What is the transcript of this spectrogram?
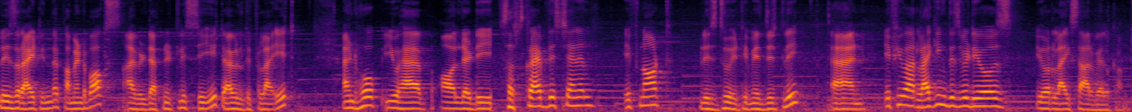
please write in the comment box. I will definitely see it, I will reply it and hope you have already subscribed this channel. If not, please do it immediately and if you are liking these videos, your likes are welcomed.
